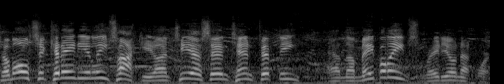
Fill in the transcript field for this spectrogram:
to Molson Canadian Leafs Hockey on TSN 1050 and the Maple Leafs Radio Network.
